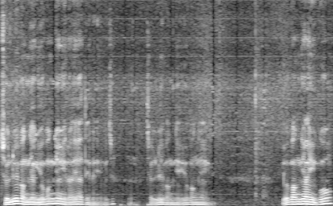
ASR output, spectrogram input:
전류의 방향 요 방향이라 해야 되네요 그죠? 어, 전류의 방향 요 방향입니다. 요 방향이고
